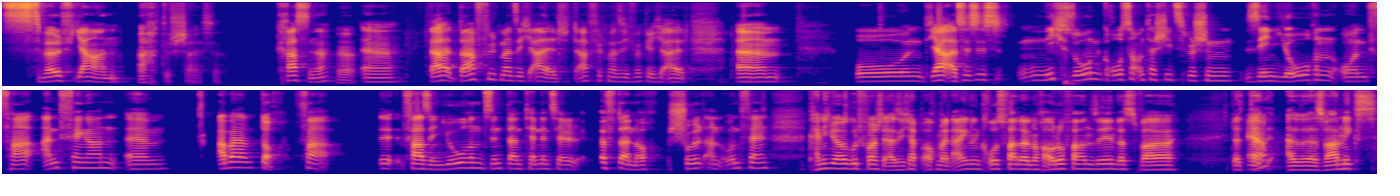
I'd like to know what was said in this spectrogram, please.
zwölf Jahren. Ach du Scheiße. Krass, ne? Ja. Äh, da, da fühlt man sich alt. Da fühlt man sich wirklich alt. Ähm, und ja, also es ist nicht so ein großer Unterschied zwischen Senioren und Fahranfängern. Ähm, aber doch, Fahr, äh, Fahrsenioren sind dann tendenziell öfter noch schuld an Unfällen. Kann ich mir aber gut vorstellen. Also ich habe auch meinen eigenen Großvater noch Autofahren sehen. Das war das, ja? das, also das war nix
